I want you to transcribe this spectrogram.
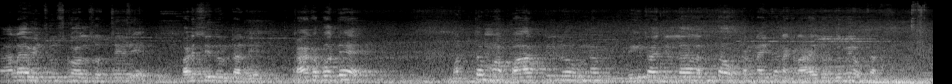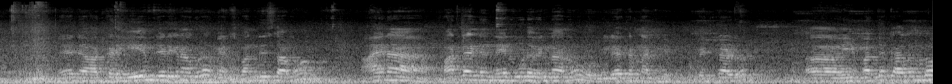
చాలా అవి చూసుకోవాల్సి వచ్చేది పరిస్థితి ఉంటుంది. కాకపోతే మొత్తం మా పార్టీలో ఉన్న మిగతా జిల్లాలంతా ఒక్కరినైతే నాకు రాయదుర్గమే ఒక్కరు నేను అక్కడ ఏం జరిగినా కూడా మేము స్పందిస్తాము. ఆయన మాట్లాడిన నేను కూడా విన్నాను. విలేకరు నాకు పెట్టినాడు. ఈ మధ్యకాలంలో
